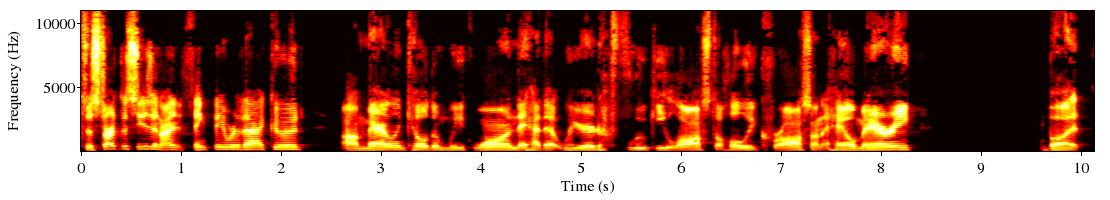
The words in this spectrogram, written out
To start the season, I didn't think they were that good. Um, Maryland killed them week one. They had that weird fluky loss to Holy Cross on a Hail Mary. But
